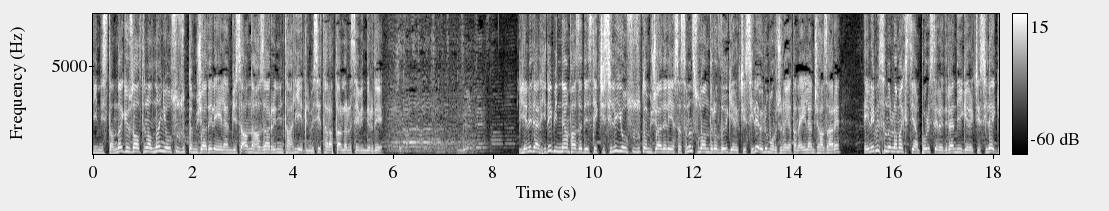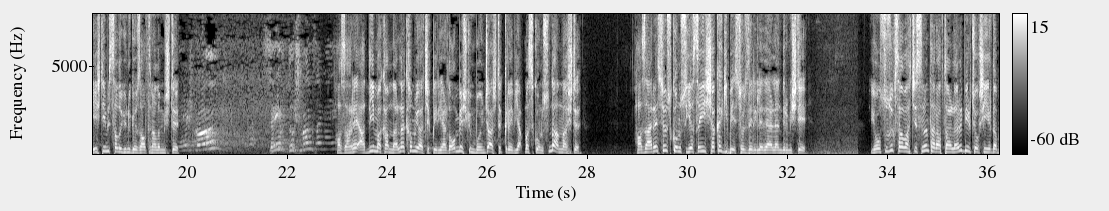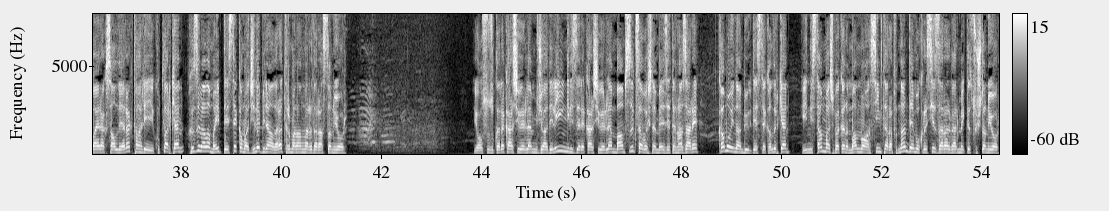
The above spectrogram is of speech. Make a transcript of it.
Hindistan'da gözaltına alınan yolsuzlukla mücadele eylemcisi Anna Hazare'nin tahliye edilmesi taraftarlarını sevindirdi. Yeni Delhi'de binden fazla destekçisiyle yolsuzlukla mücadele yasasının sulandırıldığı gerekçesiyle ölüm orucuna yatan eylemci Hazare, eylemi sınırlamak isteyen polislere direndiği gerekçesiyle geçtiğimiz salı günü gözaltına alınmıştı. Hazare adli makamlarla kamuya açık bir yerde 15 gün boyunca açlık grevi yapması konusunda anlaştı. Hazare söz konusu yasayı şaka gibi sözleriyle değerlendirmişti. Yolsuzluk savaşçısının taraftarları birçok şehirde bayrak sallayarak tahliyeyi kutlarken hızını alamayıp destek amacıyla binalara tırmananlara da rastlanıyor. Yolsuzluklara karşı verilen mücadeleyi İngilizlere karşı verilen bağımsızlık savaşına benzeten Hazare, kamuoyundan büyük destek alırken Hindistan Başbakanı Manmohan Singh tarafından demokrasiye zarar vermekte suçlanıyor.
